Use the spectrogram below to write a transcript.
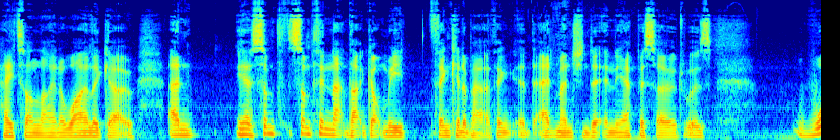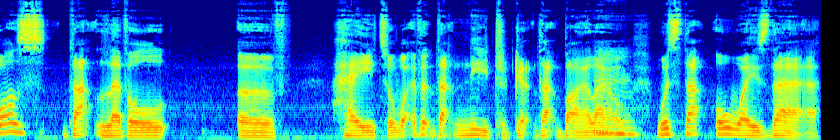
hate online a while ago and you know some something that that got me thinking about i think ed mentioned it in the episode was was that level of hate or whatever that need to get that bile out Mm. was that always there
